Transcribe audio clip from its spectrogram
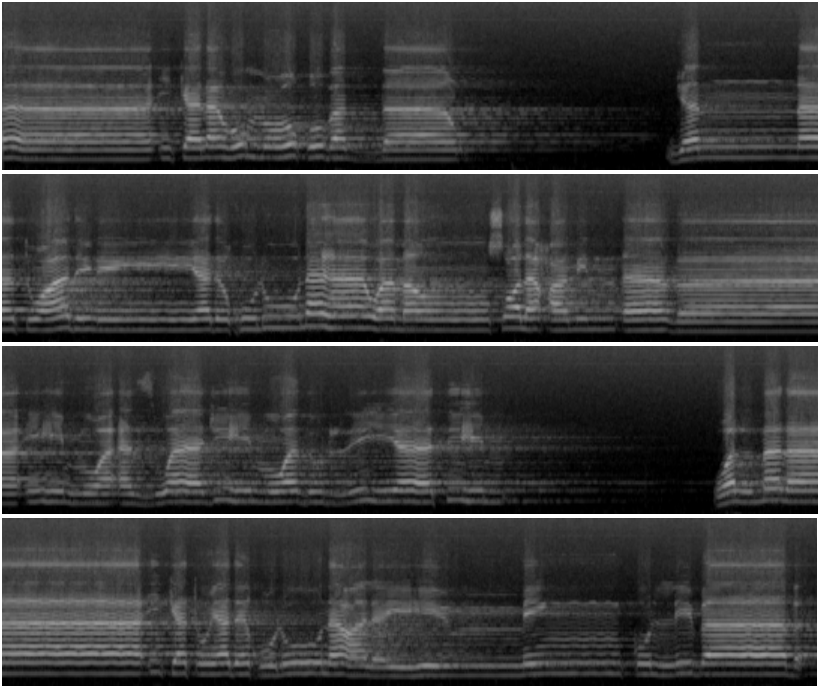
لهم عقبى الدار جنات عدن يدخلونها ومن صلح من آبائهم وأزواجهم وذرياتهم والملائكة يدخلون عليهم من كل باب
